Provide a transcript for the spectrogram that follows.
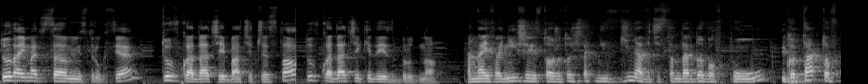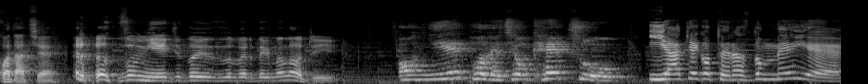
Tutaj macie całą instrukcję. Tu wkładacie, macie czysto. Tu wkładacie, kiedy jest brudno. A najfajniejsze jest to, że to się tak nie zgina, wiecie, standardowo w pół, tylko tak to wkładacie. Rozumiecie, to jest super technology. O nie, poleciał ketchup! I jakiego teraz domyję?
